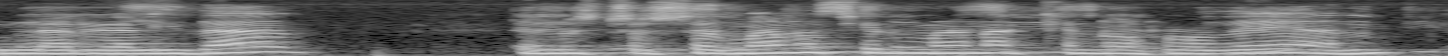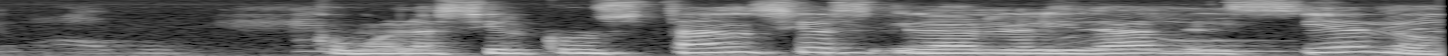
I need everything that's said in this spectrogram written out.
y la realidad de nuestros hermanos y hermanas que nos rodean como las circunstancias y la realidad del cielo.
